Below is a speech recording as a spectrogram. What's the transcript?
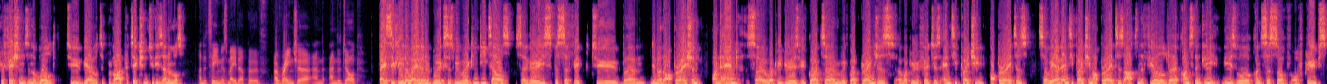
professions in the world to be able to provide protection to these animals. And the team is made up of a ranger and, and a dog? Basically, the way that it works is we work in details, so very specific to um, you know the operation on hand. So what we do is we've got um, we've got rangers, uh, what we refer to as anti-poaching operators. So we have anti-poaching operators out in the field uh, constantly. These will consist of, of groups,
